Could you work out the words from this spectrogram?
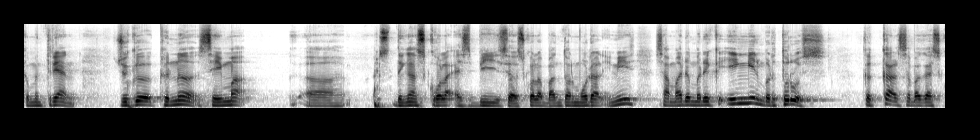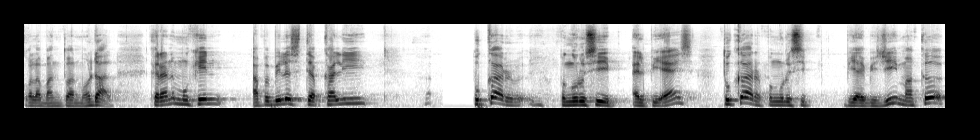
kementerian juga kena semak uh, dengan sekolah SB, sekolah bantuan modal ini sama ada mereka ingin berterus kekal sebagai sekolah bantuan modal. Kerana mungkin apabila setiap kali tukar pengurusi LPS, tukar pengurusi BIBG, maka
